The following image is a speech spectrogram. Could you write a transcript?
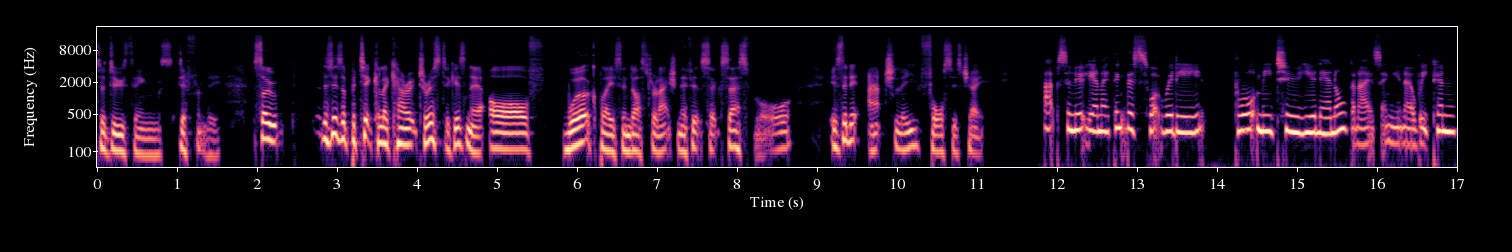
to do things differently. So, this is a particular characteristic, isn't it, of workplace industrial action, if it's successful, is that it actually forces change. Absolutely. And I think this is what really brought me to union organizing. You know, we can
